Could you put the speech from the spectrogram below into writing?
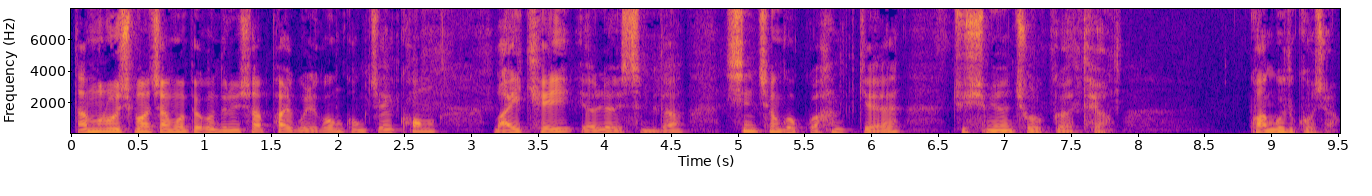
단문 50원, 장문 100원 드는 샵8910, 공짜인 콩, 마이케이 열려 있습니다. 신청곡과 함께 주시면 좋을 것 같아요. 광고 듣고 오죠.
